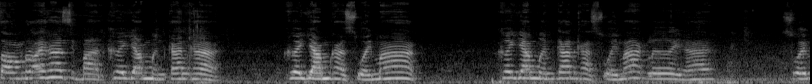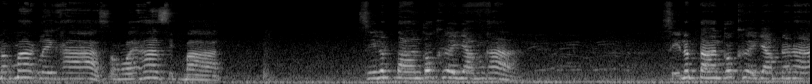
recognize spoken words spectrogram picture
สองร้อยห้าสิบบาท เคยยำเหมือนกันค่ะ เคยยำค่ะสวยมาก เคยยำเหมือนกันค่ะสวยมากเลยนะสวยมากๆเลยค่ะ 250 บาท สีน้ำตาลก็เคยยำค่ะ สีน้ำตาลก็เคยยำนะคะ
